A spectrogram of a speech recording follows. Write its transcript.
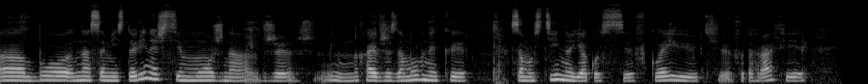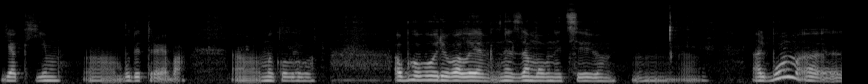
е, бо на самій сторіночці можна вже, ну, нехай вже замовники самостійно якось вклеюють фотографії, як їм е, буде треба. Е, Ми коли обговорювали з замовницею е, альбом, е,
